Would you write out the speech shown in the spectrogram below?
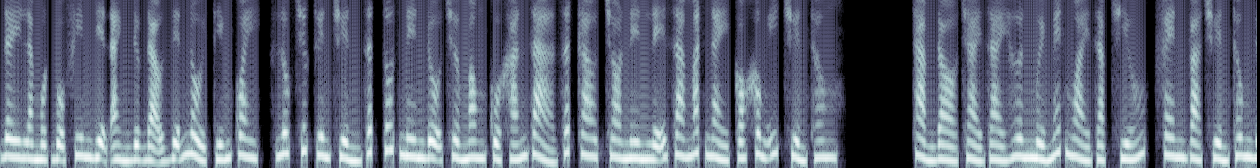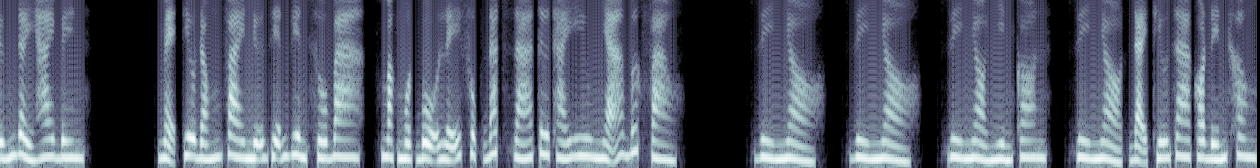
Đây là một bộ phim điện ảnh được đạo diễn nổi tiếng quay, lúc trước tuyên truyền rất tốt nên độ chờ mong của khán giả rất cao cho nên lễ ra mắt này có không ít truyền thông. Thảm đỏ trải dài hơn 10 mét ngoài dạp chiếu, fan và truyền thông đứng đầy hai bên. Mẹ tiêu đóng vai nữ diễn viên số 3, mặc một bộ lễ phục đắt giá tư thái yêu nhã bước vào. Dì nhỏ, dì nhỏ, dì nhỏ nhìn con, dì nhỏ đại thiếu gia có đến không?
